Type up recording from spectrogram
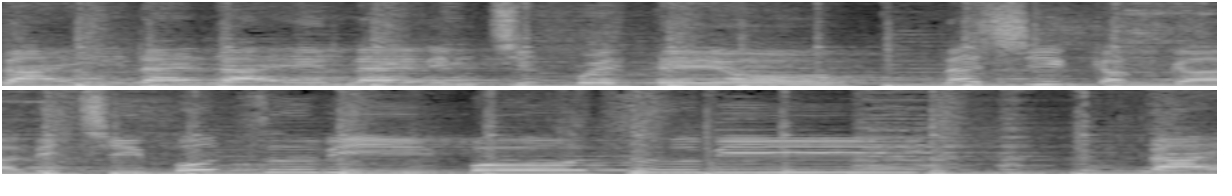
来来来来饮一杯茶哦。若是感觉日子无滋味无滋味，来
